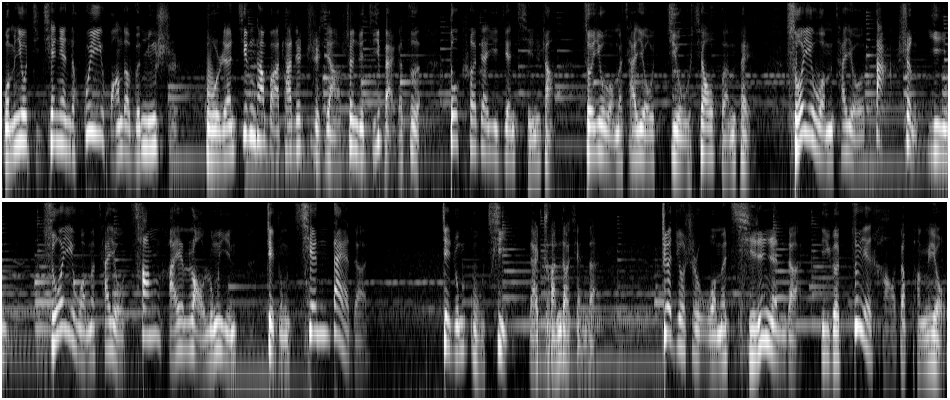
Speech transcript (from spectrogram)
我们有几千年的辉煌的文明史。古人经常把他的志向，甚至几百个字，都刻在一件琴上，所以我们才有九霄环佩，所以我们才有大圣音，所以我们才有沧海老龙吟这种千代的这种骨气来传到现在。这就是我们秦人的一个最好的朋友。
